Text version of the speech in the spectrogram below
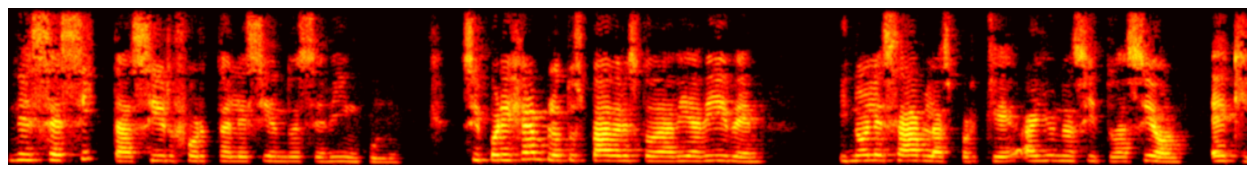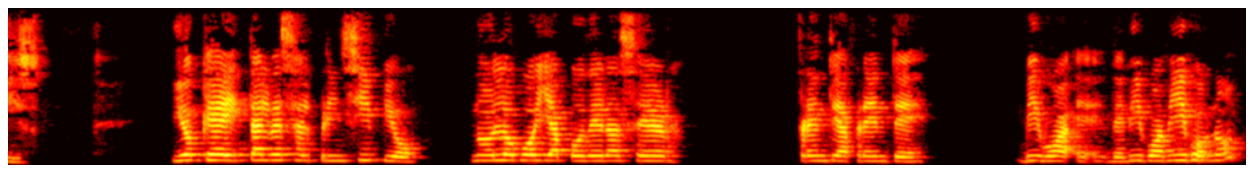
necesitas ir fortaleciendo ese vínculo. Si, por ejemplo, tus padres todavía viven y no les hablas porque hay una situación X, y ok, tal vez al principio no lo voy a poder hacer frente a frente, vivo eh, de vivo a vivo, ¿no?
